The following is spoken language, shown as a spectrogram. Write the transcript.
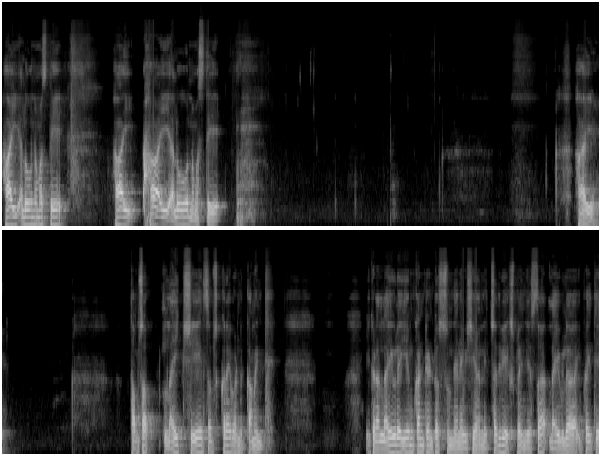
హాయ్ హలో నమస్తే. హాయ్ హాయ్ హలో నమస్తే. Hi. Thumbs up like share subscribe and comment. ఇక్కడ లైవ్లో ఏం కంటెంట్ వస్తుంది అనే విషయాన్ని చదివి ఎక్స్ప్లెయిన్ చేస్తా. లైవ్లో ఇప్పుడైతే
